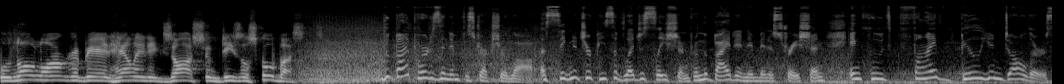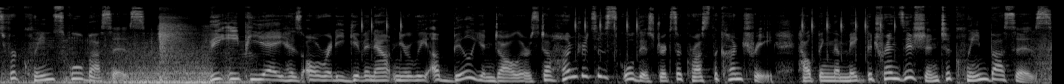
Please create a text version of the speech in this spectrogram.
will no longer be inhaling exhaust from diesel school buses. The bipartisan infrastructure law, a signature piece of legislation from the Biden administration, includes $5 billion for clean school buses. The EPA has already given out nearly a billion dollars to hundreds of school districts across the country, helping them make the transition to clean buses.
